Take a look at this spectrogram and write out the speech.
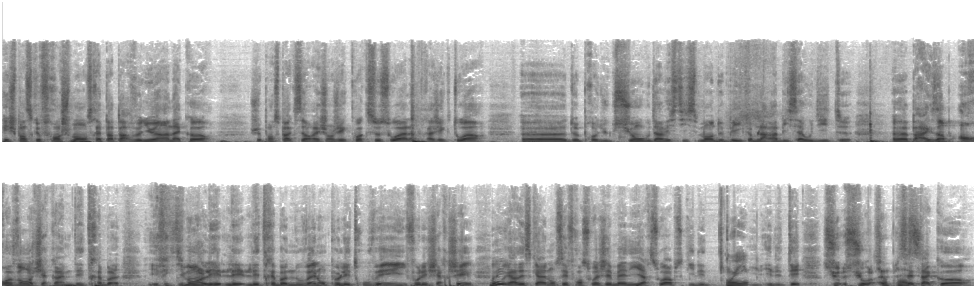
et je pense que franchement, on serait pas parvenu à un accord. Je pense pas que ça aurait changé quoi que ce soit à la trajectoire euh, de production ou d'investissement de pays comme l'Arabie Saoudite, euh, par exemple. En revanche, il y a quand même des très bonnes. Effectivement, les, les, les très bonnes nouvelles, on peut les trouver, il faut les chercher. Regardez ce qu'a annoncé François Gémen hier soir, parce qu'il est, il, il était sur, sur, cet accord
